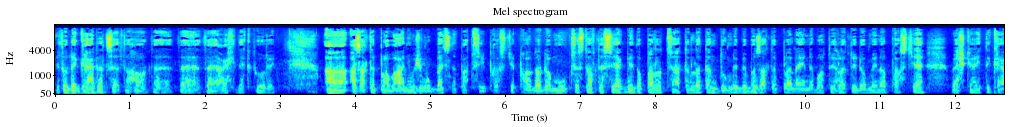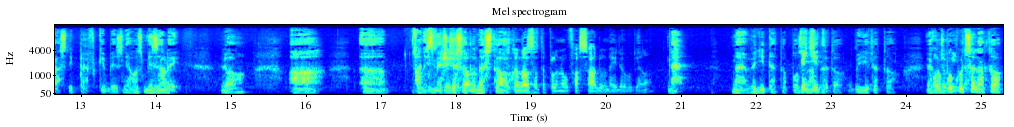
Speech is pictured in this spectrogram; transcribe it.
je to degradace toho, té, té, té architektury. A, a zateplování už vůbec nepatří prostě pro, do domu. Představte si, jak by dopadl třeba tenhle ten dům, kdyby byl zateplený, nebo tyhle ty domy, no prostě veškeré ty krásné prvky by z něho zmizely. Jo? A uh, zatím myslíte, ještě se to, to nestalo. Že to na zateplenou fasádu nejde udělat? Ne. Ne, vidíte to, poznáte vidíte to. to. Vidíte to. Jako pokud se na to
